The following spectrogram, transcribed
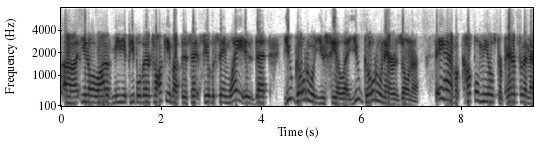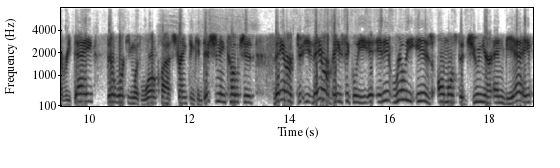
uh, you know a lot of media people that are talking about this feel the same way. Is that you go to a UCLA, you go to an Arizona. They have a couple meals prepared for them every day. They're working with world class strength and conditioning coaches. They are they are basically it, it really is almost a junior NBA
